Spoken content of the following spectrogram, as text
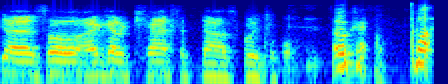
a, uh, so I got a cat that's now squishable. Okay, but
